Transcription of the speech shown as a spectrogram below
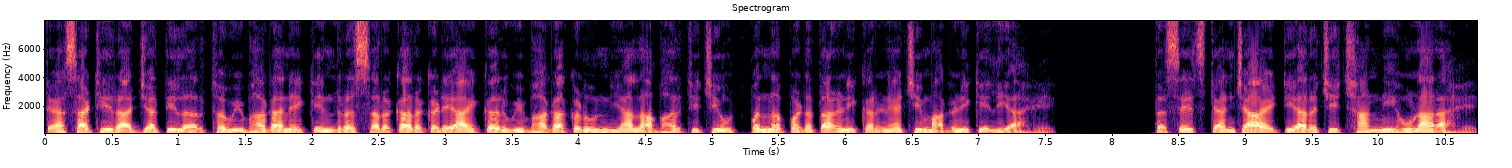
त्यासाठी राज्यातील अर्थ विभागाने केंद्र सरकारकडे आयकर विभागाकडून या लाभार्थीची उत्पन्न पडताळणी करण्याची मागणी केली आहे. तसेच त्यांच्या आयटीआरची छाननी होणार आहे.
